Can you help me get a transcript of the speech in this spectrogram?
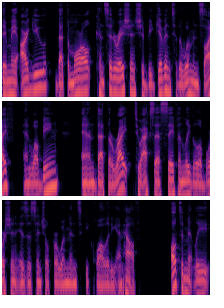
They may argue that the moral consideration should be given to the woman's life and well being, and that the right to access safe and legal abortion is essential for women's equality and health. Ultimately,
